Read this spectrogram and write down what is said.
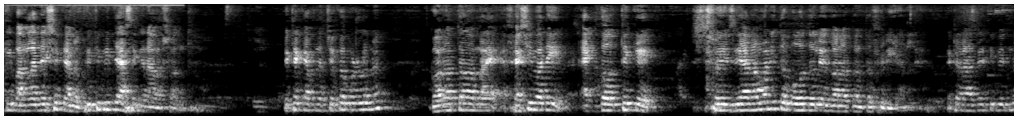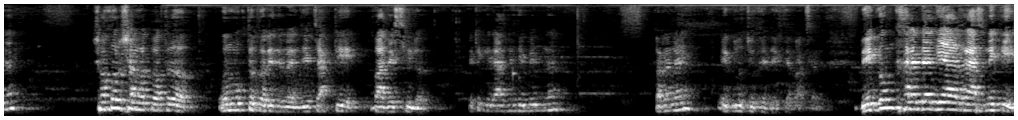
কি বাংলাদেশে কেন? পৃথিবীতে আছে কেন আমার সন্দেহ? এটা কি আপনার চোখে পড়ল না? গণতন্ত্র মানে ফ্যাসিবাদী একদল থেকে শহীদ জিয়া রহমানই তো বহুদলীয় গণতন্ত্র ফিরিয়ে আনলেন। এটা রাজনীতিবিদ না? সকল সংবাদপত্র উন্মুক্ত করে দিলেন যে চারটি বাদে ছিল। এটা কি রাজনীতিবিদ না? করে নাই? এগুলো চোখে দেখতে পাচ্ছেন। বেগম খালেদা জিয়ার রাজনীতি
